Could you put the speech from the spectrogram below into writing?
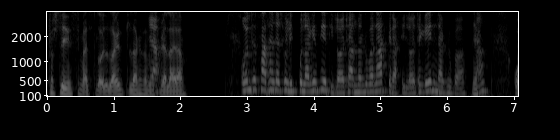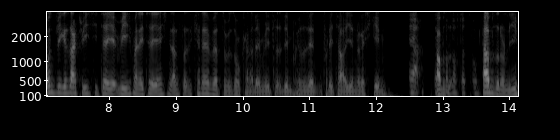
verstehen es die meisten Leute langsam ja. nicht mehr, leider. Und es hat halt natürlich polarisiert. Die Leute haben darüber nachgedacht, die Leute gehen darüber. Ja. ja? Und wie gesagt, wie ich, wie ich meine italienischen Landsleute kenne, wird sowieso keiner dem, dem Präsidenten von Italien recht geben. Ja, das haben kommt sie, noch dazu. Haben sie noch nie.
